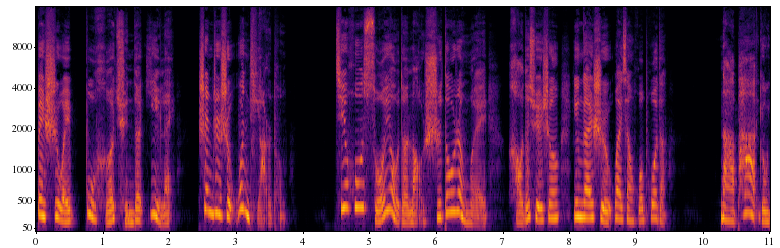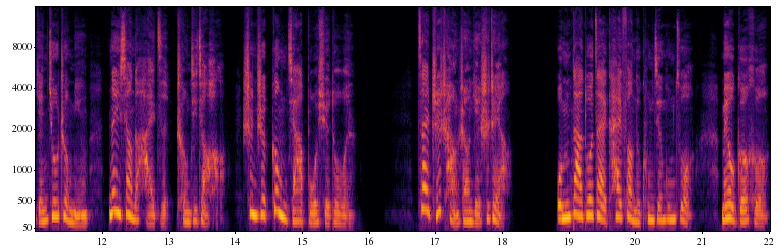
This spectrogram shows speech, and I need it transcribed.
被视为不合群的异类，甚至是问题儿童。几乎所有的老师都认为，好的学生应该是外向活泼的，哪怕有研究证明，内向的孩子成绩较好，甚至更加博学多闻。在职场上也是这样，我们大多在开放的空间工作，没有隔阂，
